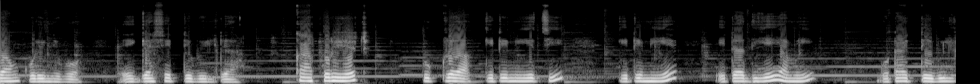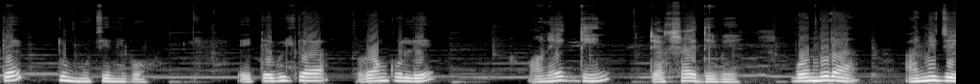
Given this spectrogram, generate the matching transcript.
রং করে নিব এই গ্যাসের টেবিলটা। কাপড়ের টুকরা কেটে নিয়েছি, কেটে নিয়ে এটা দিয়েই আমি গোটা টেবিলটা একটু মুছে নিব। এই টেবিলটা রং করলে অনেক দিন টেকসই দেবে। বন্ধুরা আমি যে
